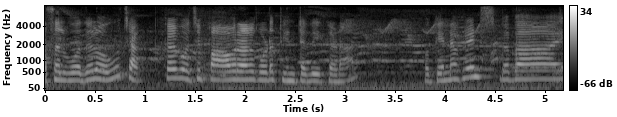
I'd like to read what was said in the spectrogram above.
అసలు వదలవు. చక్కగా వచ్చి పావురాలు కూడా తింటవి ఇక్కడ. ఓకేనా ఫ్రెండ్స్ బాయ్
